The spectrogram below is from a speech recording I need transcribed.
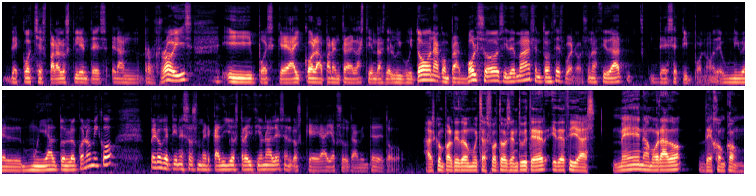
de coches para los clientes eran Rolls Royce y pues que hay cola para entrar en las tiendas de Louis Vuitton a comprar bolsos y demás. Entonces, bueno, es una ciudad de ese tipo, ¿no? De un nivel muy alto en lo económico, pero que tiene esos mercadillos tradicionales en los que hay absolutamente de todo. Has compartido muchas fotos en Twitter y decías, me he enamorado de Hong Kong.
